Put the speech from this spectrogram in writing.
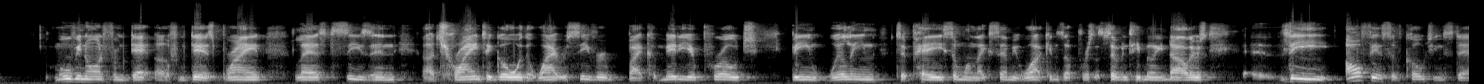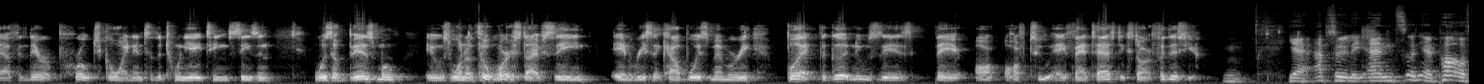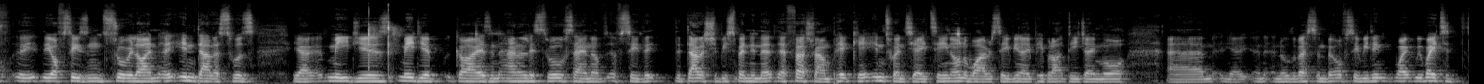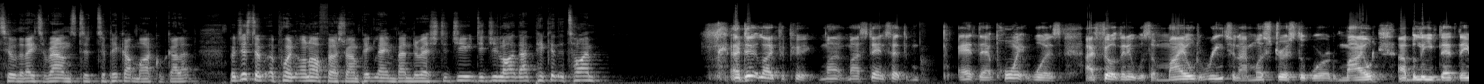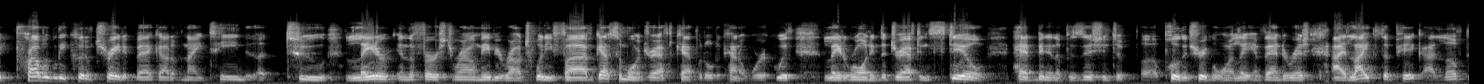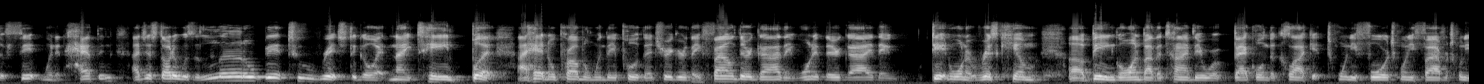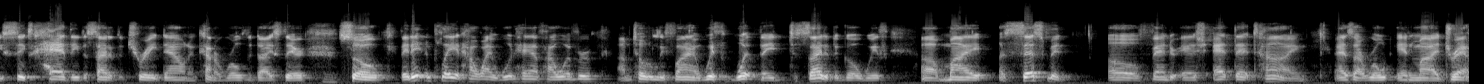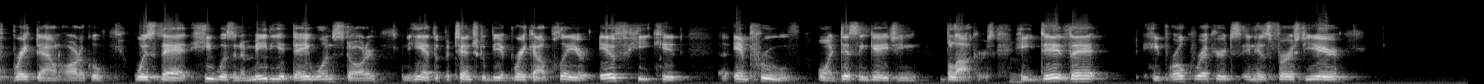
moving on from De- uh, from Dez Bryant last season, uh, trying to go with a wide receiver by committee approach, being willing to pay someone like Sammy Watkins up for $17 million. The offensive coaching staff and their approach going into the 2018 season was abysmal. It was one of the worst I've seen in recent Cowboys memory. But the good news is they are off to a fantastic start for this year. Mm. Yeah, absolutely. And uh, you know, part of the, the off-season storyline in Dallas was you know, media's media guys and analysts were all saying obviously that the Dallas should be spending their, their, first round pick in 2018 on a wide receiver. You know, people like DJ Moore, um, you know, and, and, all the rest of them. But obviously, we didn't wait. We waited till the later rounds to, to pick up Michael Gallup. But just a, a point on our first round pick, Leighton Vander Esch. Did you did you like that pick at the time? I did like the pick. My my stance at the at that point was I felt that it was a mild reach, and I must stress the word mild. I believe that they probably could have traded back out of 19 uh, to later in the first round, maybe around 25, got some more draft capital to kind of work with later on in the draft, and still had been in a position to uh, pull the trigger on Leighton Vander Esch. I liked the pick. I loved the fit when it happened. I just thought it was a little bit too rich to go at 19, but I had no problem when they pulled that trigger. They found their guy. They wanted their guy. They didn't want to risk him uh, being gone by the time they were back on the clock at 24, 25, or 26 had they decided to trade down and kind of roll the dice there. Mm-hmm. So they didn't play it how I would have. However, I'm totally fine with what they decided to go with. Uh, my assessment of Vander Esch at that time, as I wrote in my draft breakdown article, was that he was an immediate day one starter and he had the potential to be a breakout player if he could uh, improve on disengaging blockers. Mm-hmm. He did that. He broke records in his first year.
